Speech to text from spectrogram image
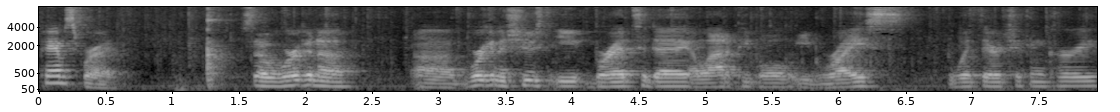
Pam spray. So we're gonna uh, we're gonna choose to eat bread today. A lot of people eat rice with their chicken curry,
